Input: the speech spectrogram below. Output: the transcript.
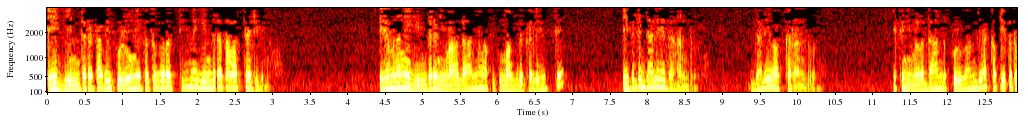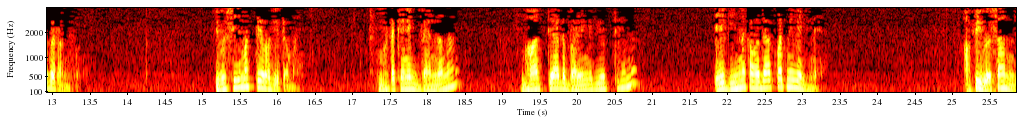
ඒ ගින්දරට අපි පුළුන් එකතු කරත් එහෙම ගින්දර තවත් වැඩි වෙනවා. එහෙමනම් ඒ ගින්දර නිවා දාන්න අපි කුමක්ද කළ යුත්තේ? ඒකට ජලය දාන්න ඕනේ. ජලය වක් කරන්න ඕනේ. ඒක නිමල දාන්න පුළුවන් දෙයක් අපි එකතු කරන්න ඕනේ. ඉවසීමත් ඒ වගේ තමයි. මට කෙනෙක් බැන්න නම් මහත්යාට බලින්න ගියොත් එහෙම ඒ ගින්න කවදාක්වත් නිවෙන්නේ නැහැ. අපි ඉවසන්ද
